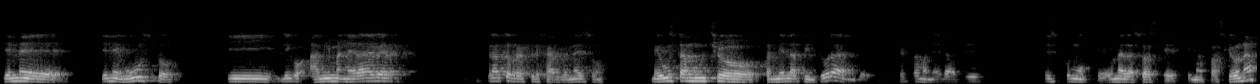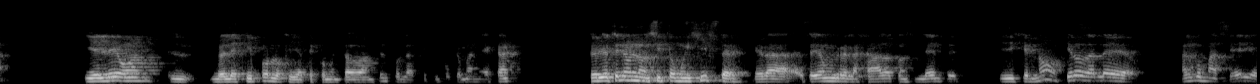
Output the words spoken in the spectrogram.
tiene, tiene gusto, y digo, a mi manera de ver, trato de reflejarlo en eso. Me gusta mucho también la pintura, de cierta manera es, es como que una de las cosas que, me apasiona. Y el león lo elegí por lo que ya te he comentado antes, por el arquetipo que maneja. Pero yo tenía un leoncito muy hipster, que era, se veía muy relajado con sus lentes. Y dije, no, quiero darle algo más serio.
